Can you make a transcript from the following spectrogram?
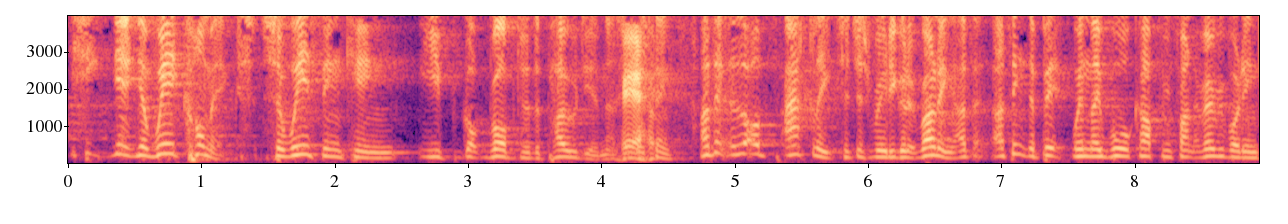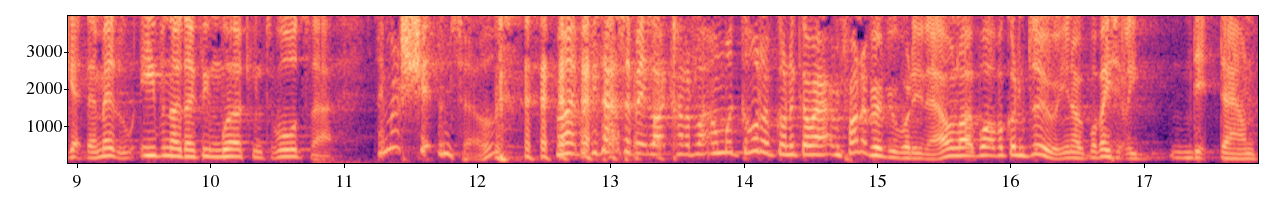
You see, yeah, yeah, we're comics, so we're thinking you've got robbed of the podium. That's the Yeah. thing. I think a lot of athletes are just really good at running. I, th- I think the bit when they walk up in front of everybody and get their medal, even though they've been working towards that, they must shit themselves, right? Because that's a bit like kind of like, oh my god, I've got to go out in front of everybody now. Like, what have I got to do? You know, well, basically nip down,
